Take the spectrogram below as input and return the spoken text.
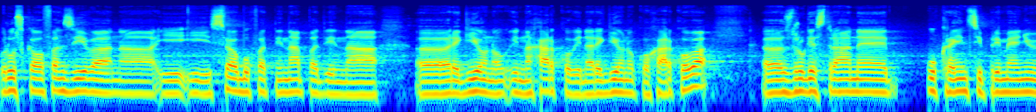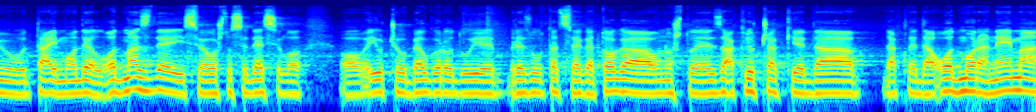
ruska ofanziva na, i, i sveobuhvatni napadi na region, na Harkov i na region oko Harkova. S druge strane, Ukrajinci primenjuju taj model odmazde i sve ovo što se desilo ovaj, juče u Belgorodu je rezultat svega toga. Ono što je zaključak je da dakle da odmora nema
